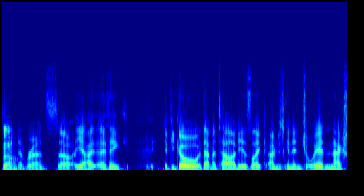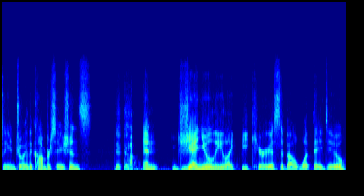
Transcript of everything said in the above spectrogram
So it never ends. So yeah, I, I think if you go that mentality is like I'm just going to enjoy it and actually enjoy the conversations yeah. and genuinely like be curious about what they do,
